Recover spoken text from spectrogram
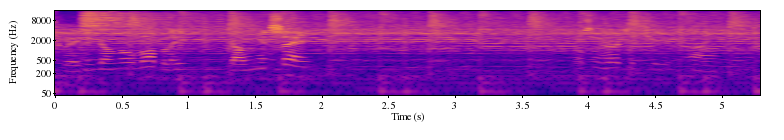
Screen going all wobbly going insane. Also heard that you, um,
